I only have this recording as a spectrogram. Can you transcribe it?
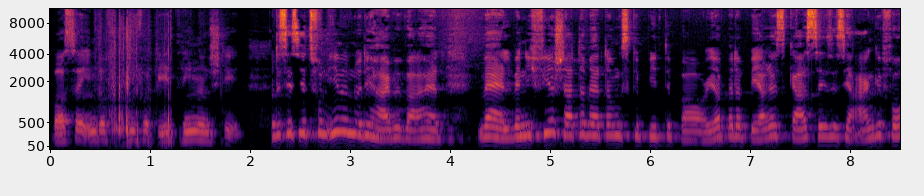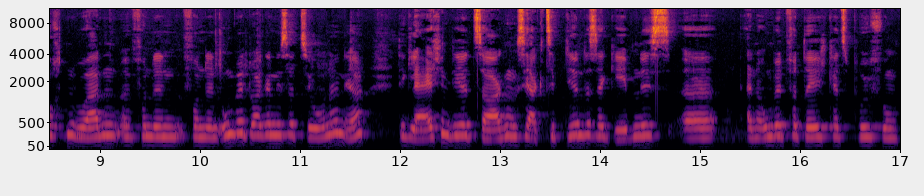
was in der UVB drinnen steht. Das ist jetzt von Ihnen nur die halbe Wahrheit, weil wenn ich vier Stadterweiterungsgebiete baue, ja, bei der Beresgasse ist es ja angefochten worden äh, von den, von den Umweltorganisationen, ja, die gleichen, die jetzt sagen, sie akzeptieren das Ergebnis äh, einer Umweltverträglichkeitsprüfung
